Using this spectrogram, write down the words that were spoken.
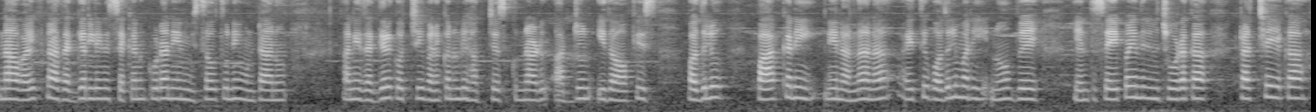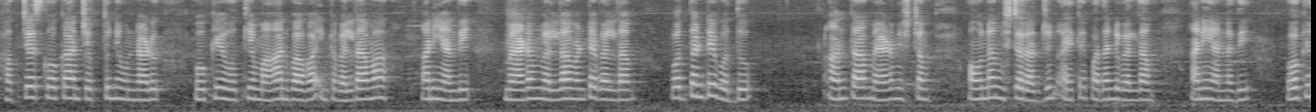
నా వైఫ్ నా దగ్గర లేని సెకండ్ కూడా నేను మిస్ అవుతూనే ఉంటాను అని దగ్గరికి వచ్చి వెనక నుండి హక్ చేసుకున్నాడు. అర్జున్ ఇది ఆఫీస్. వదులు పార్క్ అని నేను అన్నానా? అయితే వదులు మరి నో వే ఎంతసేపు అయింది నేను చూడక? టచ్ చేయక హక్ చేసుకోక అని చెప్తూనే ఉన్నాడు. ఓకే ఓకే మహాన్ బాబా ఇంకా వెళ్దామా? అని అంది. మేడం వెళ్దామంటే వెళ్దాం. వద్దంటే వద్దు. అంతా మేడం ఇష్టం. అవునా మిస్టర్ అర్జున్? అయితే పదండి వెళ్దాం అని అన్నది. ఓకే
